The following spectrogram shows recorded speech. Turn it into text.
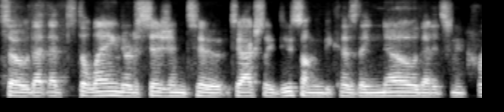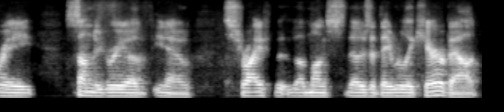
so that that's delaying their decision to to actually do something because they know that it's going to create some degree of you know strife amongst those that they really care about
